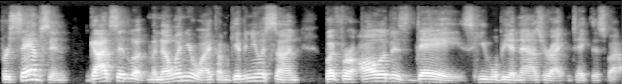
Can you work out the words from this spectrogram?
For Samson, God said, Look, Manoah and your wife, I'm giving you a son, but for all of his days, he will be a Nazarite and take this vow.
